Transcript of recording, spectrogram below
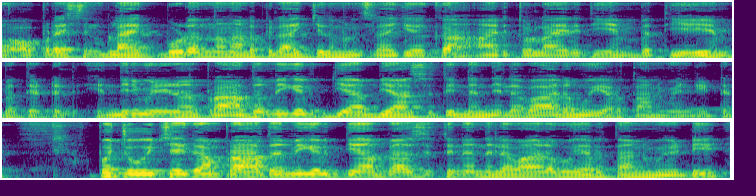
ഓപ്പറേഷൻ ബ്ലാക്ക് ബോർഡ് എന്ന നടപ്പിലാക്കിയത് മനസ്സിലാക്കി വെക്കുക. ആയിരത്തി തൊള്ളായിരത്തി എൺപത്തി ഏഴ് എൺപത്തി എട്ടിൽ എന്തിനു വേണ്ടിയാണ് പ്രാഥമിക വിദ്യാഭ്യാസത്തിന്റെ നിലവാരം ഉയർത്താൻ വേണ്ടിയിട്ട്? അപ്പോൾ ചോദിച്ചേക്കാം പ്രാഥമിക വിദ്യാഭ്യാസത്തിന്റെ നിലവാരം ഉയർത്താൻ വേണ്ടി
